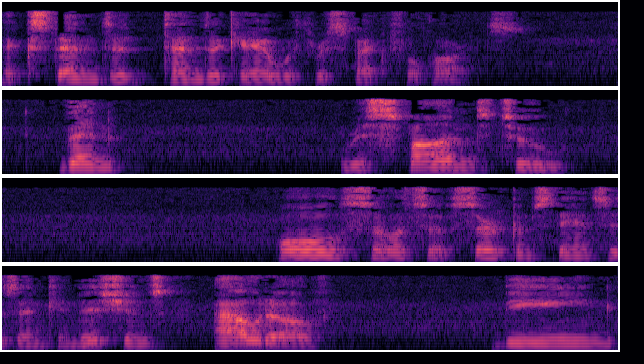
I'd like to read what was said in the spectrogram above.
extended tender care with respectful hearts. Then respond to all sorts of circumstances and conditions out of being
